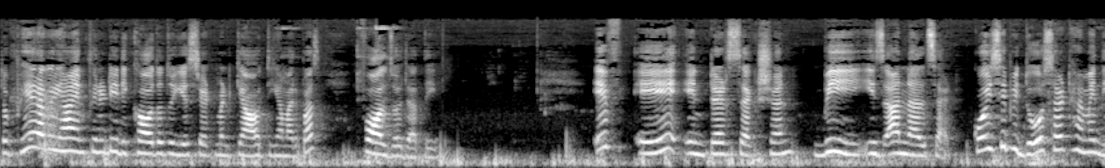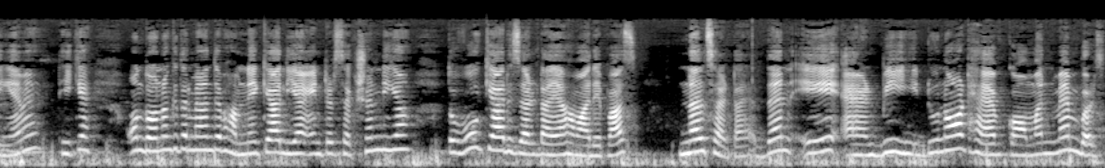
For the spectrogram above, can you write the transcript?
तो फिर अगर यहाँ इन्फिनिटी लिखा होता तो ये स्टेटमेंट क्या होती है हमारे पास? फॉल्स हो जाती। If A intersection B is a null set कोई से भी दो सेट हमें दिए हैं, ठीक है? उन दोनों के दरमियान जब हमने क्या लिया इंटरसेक्शन लिया तो वो क्या रिज़ल्ट आया हमारे पास? नल सेट आया। Then A and B do not have common members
